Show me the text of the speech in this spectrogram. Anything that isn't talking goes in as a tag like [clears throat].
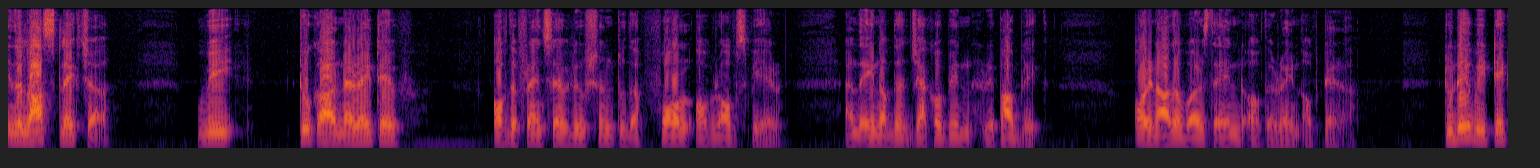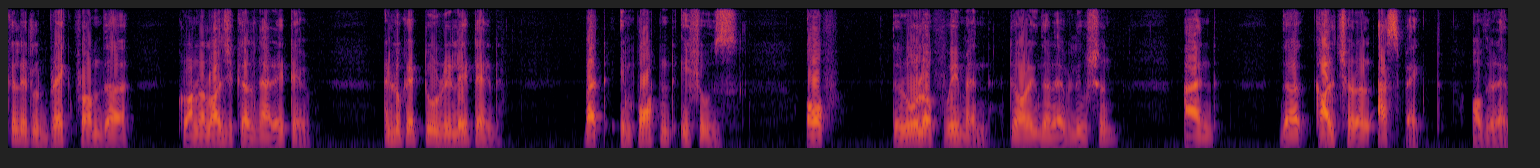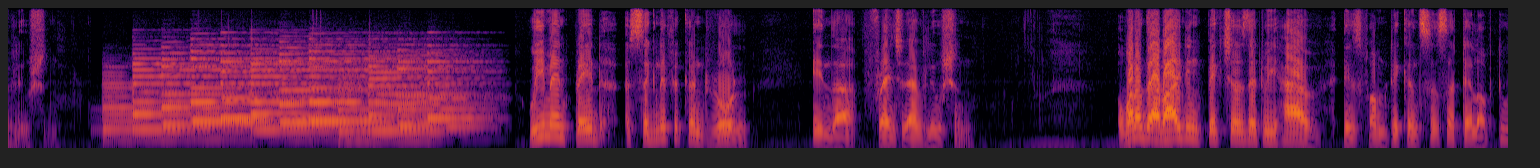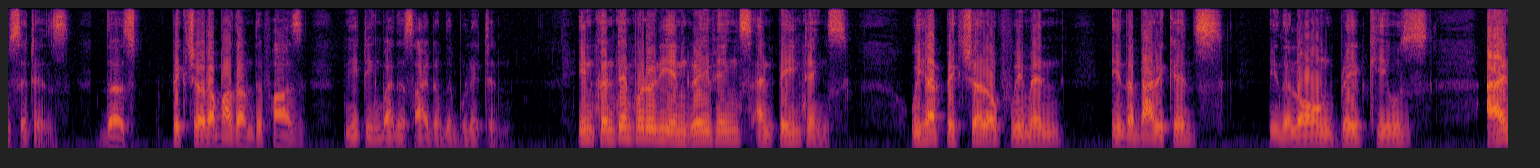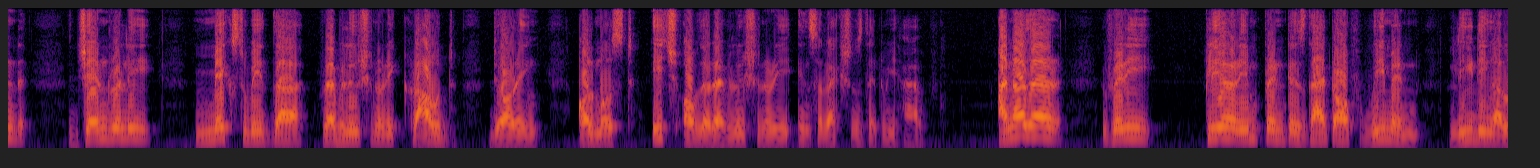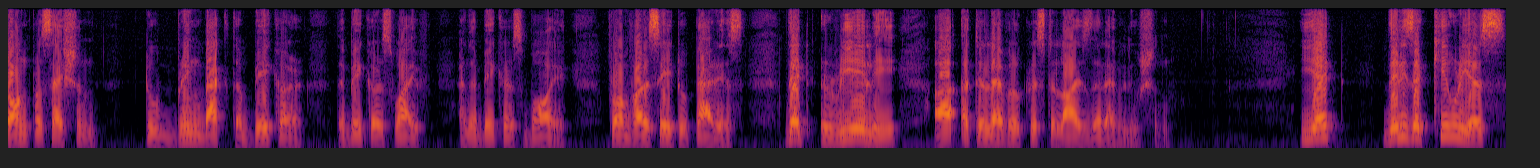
In the last lecture, we took our narrative of the French Revolution to the fall of Robespierre and the end of the Jacobin Republic, or in other words, the end of the Reign of Terror. Today, we take a little break from the chronological narrative and look at two related but important issues of the role of women during the revolution and the cultural aspect of the revolution. Women played a significant role in the French Revolution. One of the abiding pictures that we have is from Dickens's A Tale of Two Cities, the picture of Madame Defarge knitting by the side of the guillotine. In contemporary engravings and paintings, we have picture of women in the barricades, in the long braid queues, and generally mixed with the revolutionary crowd during almost each of the revolutionary insurrections that we have. Another very clear imprint is that of women leading a long procession to bring back the baker, the baker's wife, and the baker's boy from Versailles to Paris that really uh, at a level crystallized the revolution. Yet there is a curious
